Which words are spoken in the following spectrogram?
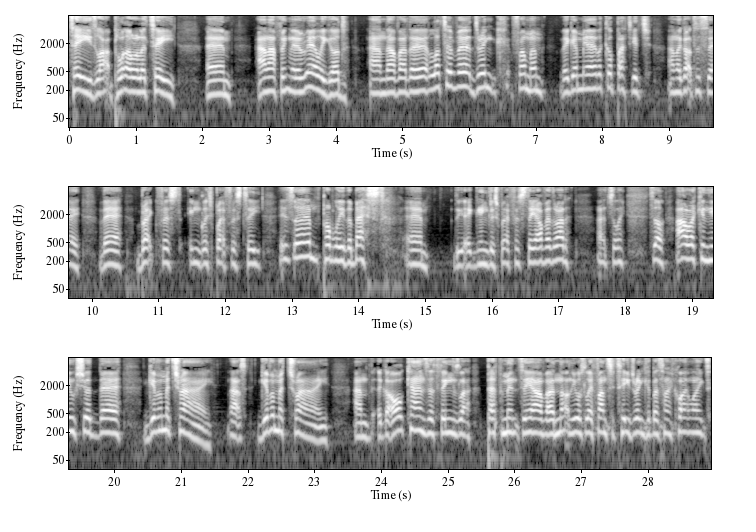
Teas, like plural of tea. Um, and I think they're really good. And I've had a lot of uh, drink from them. They gave me a little package, and I got to say, their breakfast, English breakfast tea, is um, probably the best um, the English breakfast tea I've ever had, actually. So I reckon you should uh, give them a try. That's give them a try. And they got all kinds of things like peppermint tea. I've I'm not usually a fancy tea drinker, but I quite liked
